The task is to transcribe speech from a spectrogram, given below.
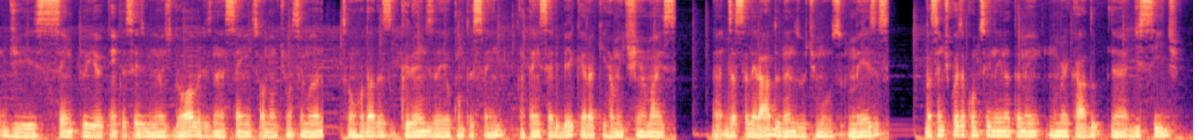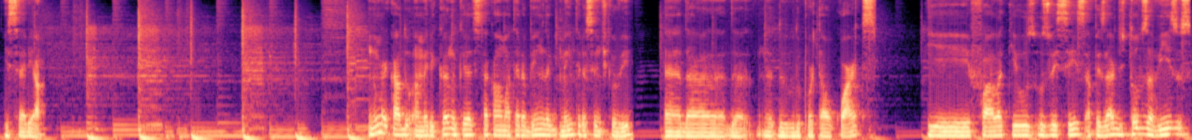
de 186 milhões de dólares, né? 100 só na última semana. São rodadas grandes aí acontecendo, até em série B, que era que realmente tinha mais é, desacelerado, né? Nos últimos meses. Bastante coisa acontecendo ainda também no mercado é, de seed e série A. No mercado americano, eu queria destacar uma matéria bem, bem interessante que eu vi é, da, da do, do, portal Quartz, que fala que os, os VCs, apesar de todos os avisos,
